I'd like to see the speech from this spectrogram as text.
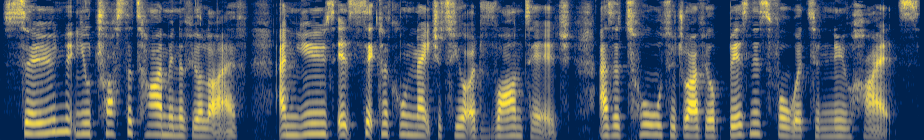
Soon you'll trust the timing of your life and use its cyclical nature to your advantage as a tool to drive your business forward to new heights.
